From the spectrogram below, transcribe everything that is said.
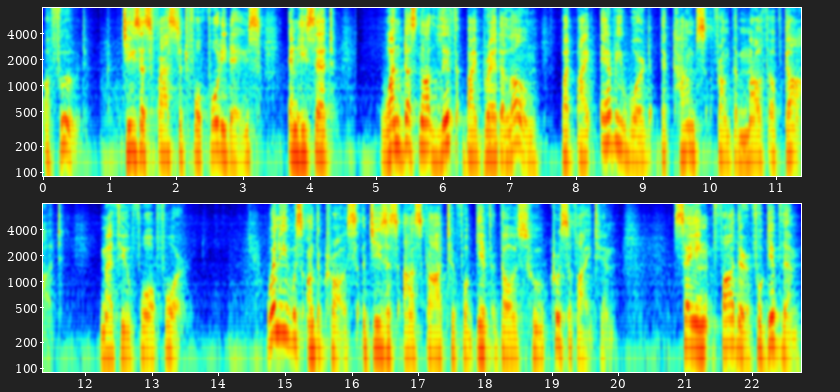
of food. Jesus fasted for 40 days and he said, one does not live by bread alone, but by every word that comes from the mouth of God. Matthew 4 4. When he was on the cross, Jesus asked God to forgive those who crucified him, saying, Father, forgive them,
